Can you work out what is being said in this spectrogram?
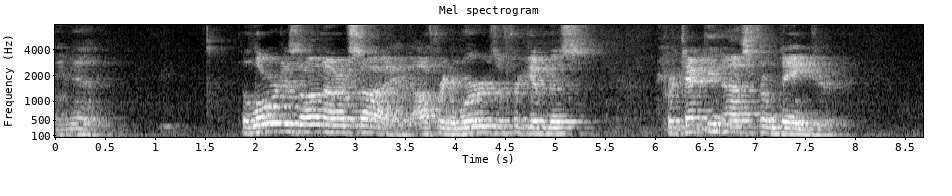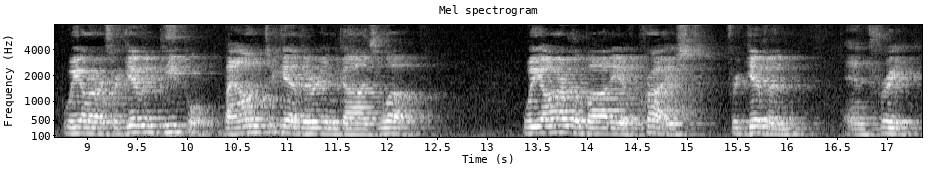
Amen. The Lord is on our side, offering words of forgiveness, protecting us from danger. We are a forgiven people, bound together in God's love. We are the body of Christ, forgiven and free.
